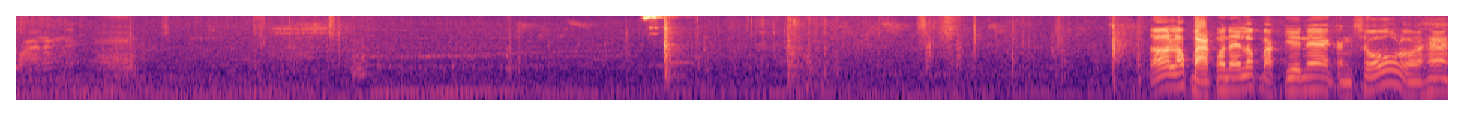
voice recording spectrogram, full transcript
quá nắng này đó lóc bạc bên đây lóc bạc kia nè cần số rồi ha.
